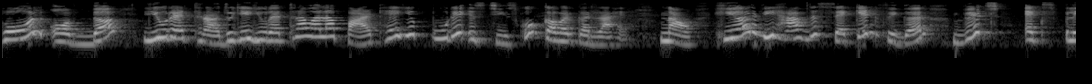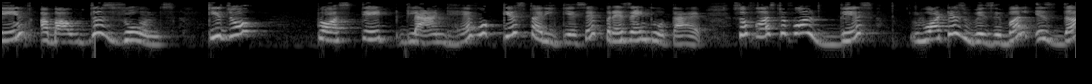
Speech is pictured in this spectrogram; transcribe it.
whole of the urethra. जो ये urethra वाला part है, ये पूरे इस चीज़ को cover कर रहा है. Now, here we have the second figure which explains about the zones. कि जो prostate gland है वो किस तरीके से present होता है. So, first of all, this what is visible is the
